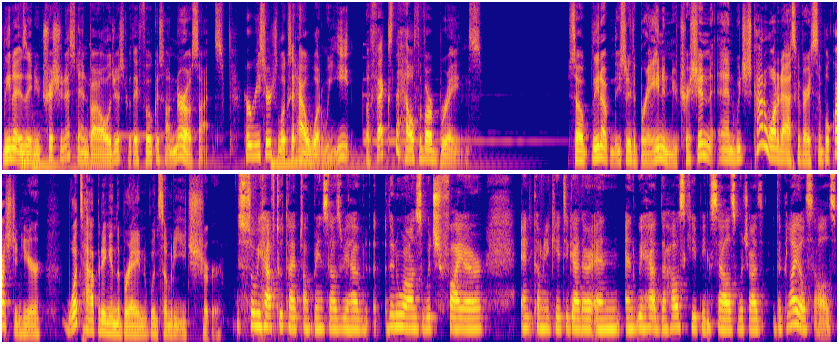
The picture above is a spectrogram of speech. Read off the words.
Lina is a nutritionist and biologist with a focus on neuroscience. Her research looks at how what we eat affects the health of our brains. So, Lina, you study the brain and nutrition, and we just kind of wanted to ask a very simple question here. What's happening in the brain when somebody eats sugar? So, we have two types of brain cells. We have the neurons, which fire and communicate together. And, and we have the housekeeping cells, which are the glial cells.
